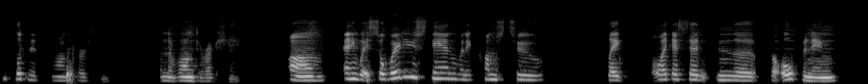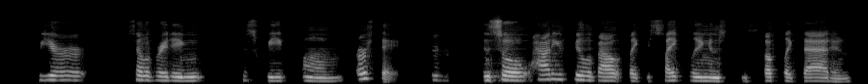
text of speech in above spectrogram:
He's looking at the wrong person in the wrong direction. Um. Anyway, so where do you stand when it comes to, like, like I said in the the opening, we are celebrating this week um Earth Day. Mhm. And so, how do you feel about like recycling and, and stuff like that? And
